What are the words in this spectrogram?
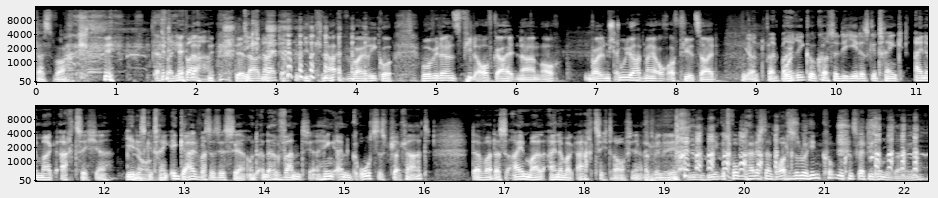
das war Das war die Bar. Der, der die Laden, Kneipe. Die Kneipe bei Rico, wo wir dann uns viel aufgehalten haben auch. Weil im Studio hat man ja auch oft viel Zeit. Ja, und bei, Rico kostete jedes Getränk eine Mark 80, ja. Jedes genau. Getränk, egal was es ist, ja. Und an der Wand ja, hing ein großes Plakat, da war das einmal eine Mark 80 drauf, ja. Also wenn du jetzt sieben Bier getrunken hattest, dann brauchst du nur hingucken und kannst gleich die Summe sagen, ja.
